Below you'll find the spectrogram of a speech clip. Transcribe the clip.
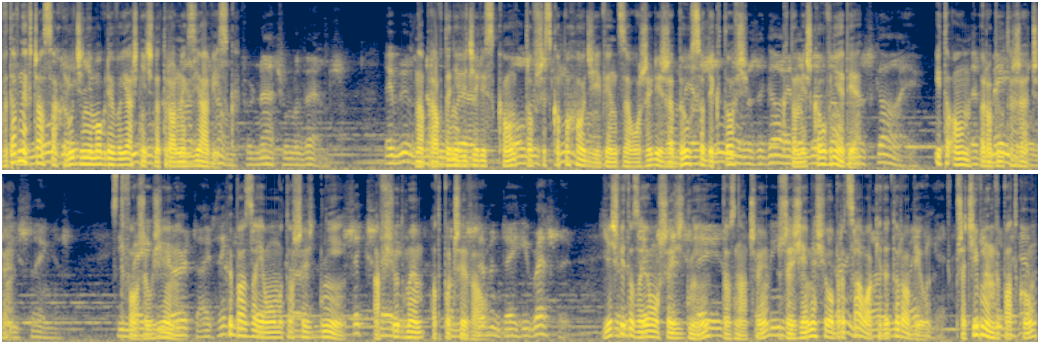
W dawnych czasach ludzie nie mogli wyjaśnić naturalnych zjawisk. Naprawdę nie wiedzieli skąd to wszystko pochodzi, więc założyli, że był sobie ktoś, kto mieszkał w niebie. I to on robił te rzeczy. Stworzył ziemię. Chyba zajęło mu to sześć dni, a w siódmym odpoczywał. Jeśli to zajęło sześć dni, to znaczy, że Ziemia się obracała, kiedy to robił. W przeciwnym wypadku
